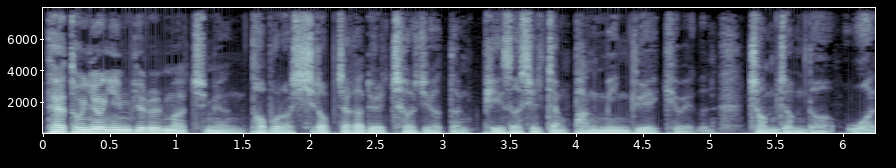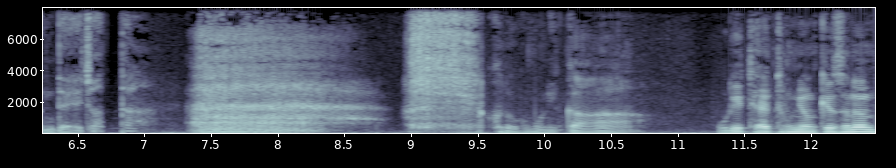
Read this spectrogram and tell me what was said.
대통령 임기를 마치면 더불어 실업자가 될 처지였던 비서실장 박민규의 계획은 점점 더 원대해졌다. 그러고 보니까 우리 대통령께서는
